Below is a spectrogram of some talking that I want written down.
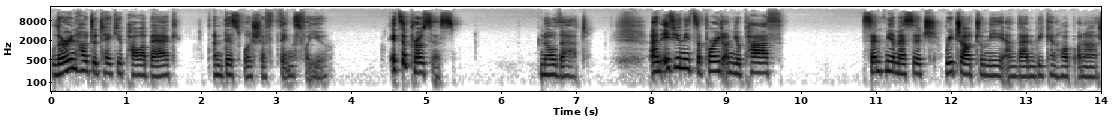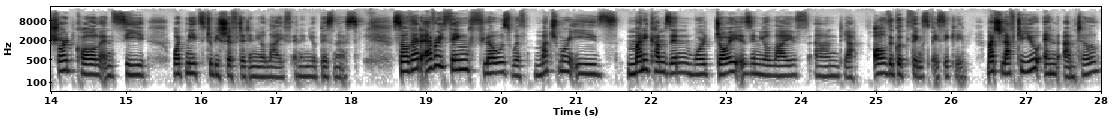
learn how to take your power back, and this will shift things for you. It's a process. Know that. And if you need support on your path, send me a message, reach out to me, and then we can hop on a short call and see what needs to be shifted in your life and in your business so that everything flows with much more ease. Money comes in, more joy is in your life, and yeah, all the good things basically. Much love to you, and until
